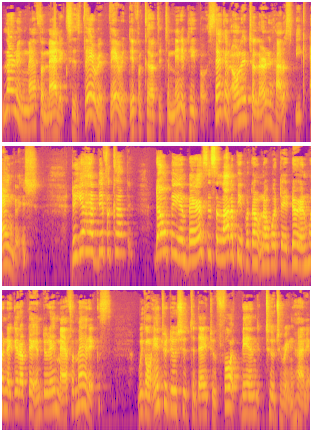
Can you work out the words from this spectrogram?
Learning mathematics is very, very difficult to many people, second only to learning how to speak English. Do you have difficulty? Don't be embarrassed. It's a lot of people don't know what they're doing when they get up there and do their mathematics. We're going to introduce you today to Fort Bend Tutoring, honey.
